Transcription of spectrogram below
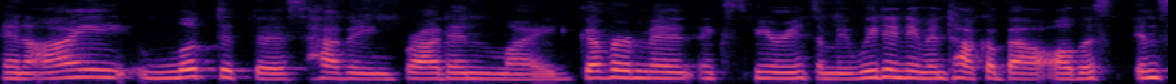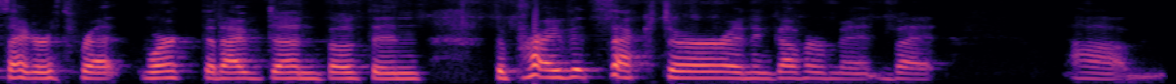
And I looked at this having brought in my government experience. I mean, we didn't even talk about all this insider threat work that I've done both in the private sector and in government. But, um,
